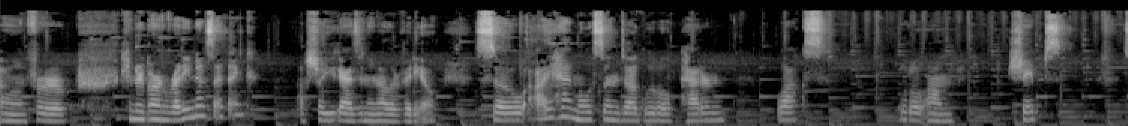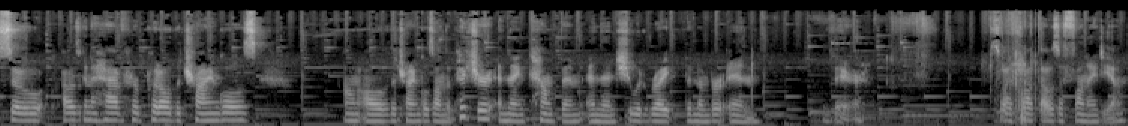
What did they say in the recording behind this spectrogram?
um, for kindergarten readiness, I think. I'll show you guys in another video. So I had Melissa and Doug little pattern blocks, little um, shapes. So I was gonna have her put all the triangles on all of the triangles on the picture and then count them and then she would write the number in there. So I thought that was a fun idea.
